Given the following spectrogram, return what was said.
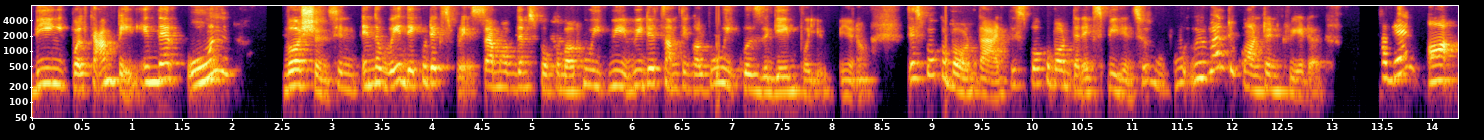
being equal campaign in their own versions in, in the way they could express. Some of them spoke about who we, we did something called who equals the game for you, you know, they spoke about that. They spoke about their experience. So we went to content creator. Again, on,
